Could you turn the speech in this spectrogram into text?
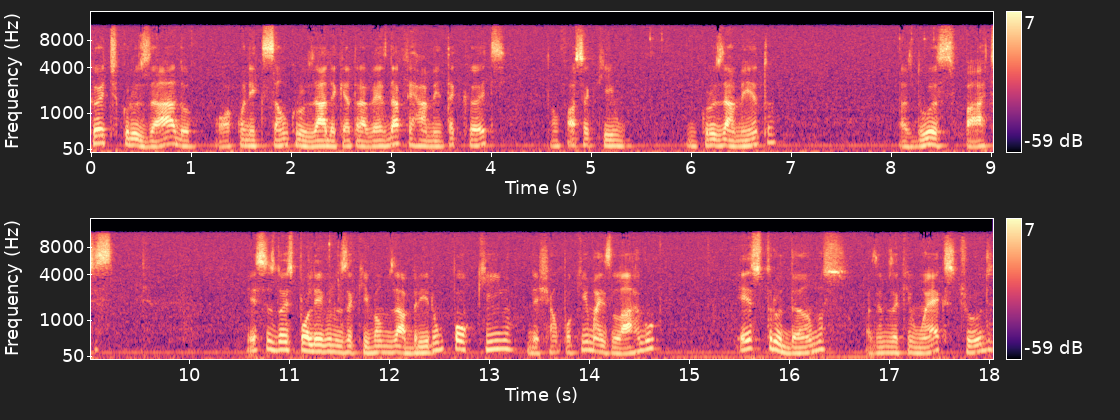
cut cruzado, ou a conexão cruzada aqui através da ferramenta cut. Então faço aqui um, um cruzamento das duas partes. Esses dois polígonos aqui vamos abrir um pouquinho, deixar um pouquinho mais largo. Extrudamos, fazemos aqui um extrude.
